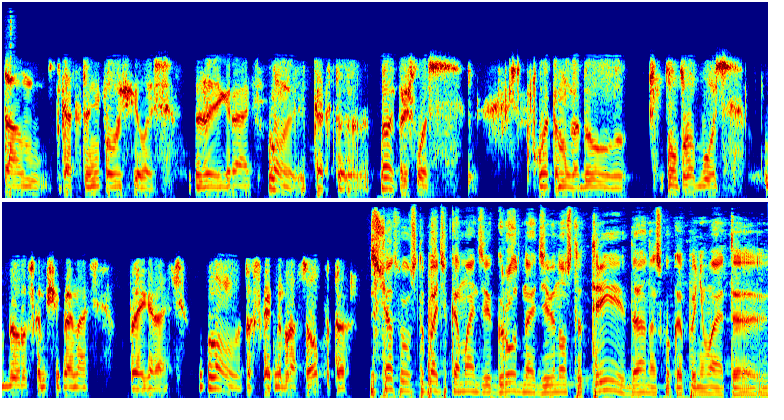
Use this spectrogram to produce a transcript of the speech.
там как-то не получилось заиграть. Ну, и как-то, ну и пришлось в этом году попробовать в белорусском чемпионате поиграть. Ну, так сказать, набраться опыта. Сейчас вы выступаете в команде Гродно 93, да, насколько я понимаю, это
